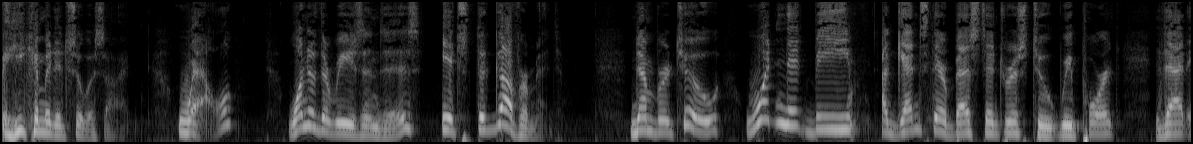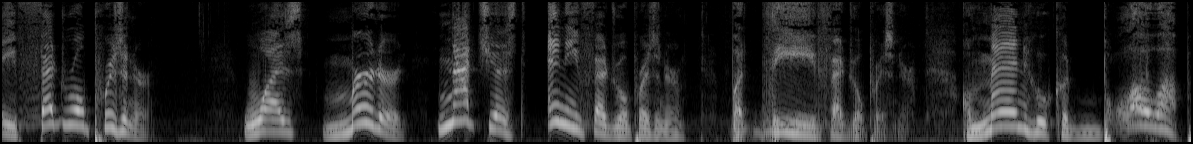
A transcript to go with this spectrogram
he committed suicide? Well, one of the reasons is it's the government. Number two, wouldn't it be against their best interest to report that a federal prisoner was murdered? Not just any federal prisoner, but the federal prisoner. A man who could blow up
